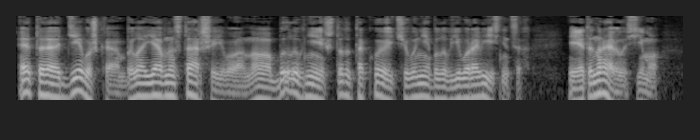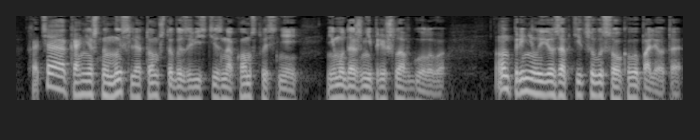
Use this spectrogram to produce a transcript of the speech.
Эта девушка была явно старше его, но было в ней что-то такое, чего не было в его ровесницах, и это нравилось ему. Хотя, конечно, мысль о том, чтобы завести знакомство с ней, ему даже не пришла в голову. Он принял ее за птицу высокого полета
